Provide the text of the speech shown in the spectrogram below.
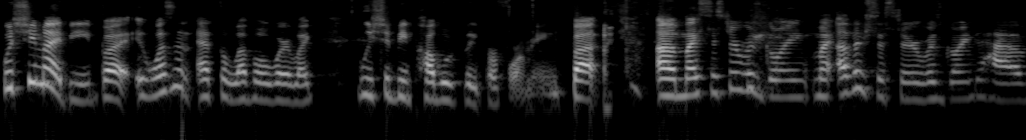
which she might be but it wasn't at the level where like we should be publicly performing but um, my sister was going my other sister was going to have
